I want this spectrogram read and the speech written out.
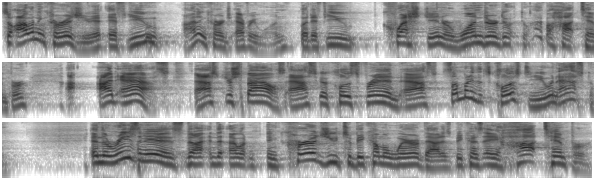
So I would encourage you, if you, I'd encourage everyone, but if you question or wonder, do, do I have a hot temper? I'd ask. Ask your spouse, ask a close friend, ask somebody that's close to you and ask them. And the reason is that I, that I would encourage you to become aware of that is because a hot temper,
